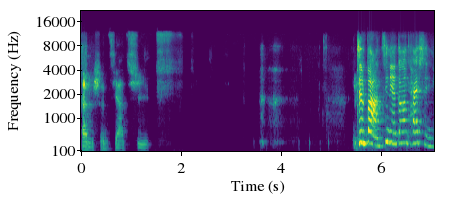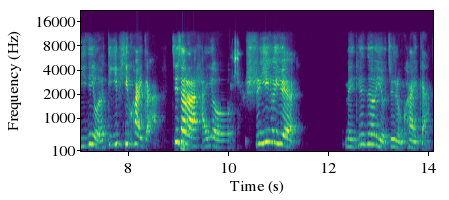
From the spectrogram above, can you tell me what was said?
单身下 去。真棒！今年刚刚开始，你已经有了第一批快感，接下来还有十一个月，每天都要有这种快感，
